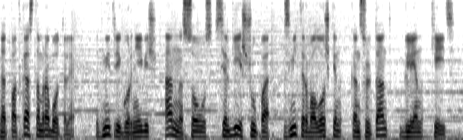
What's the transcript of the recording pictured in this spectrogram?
Над подкастом работали Дмитрий Гурневич, Анна Соус, Сергей Шупа, Змитер Волошкин, консультант Глен Кейтс –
